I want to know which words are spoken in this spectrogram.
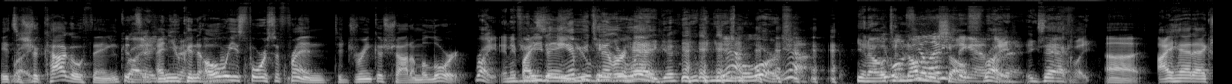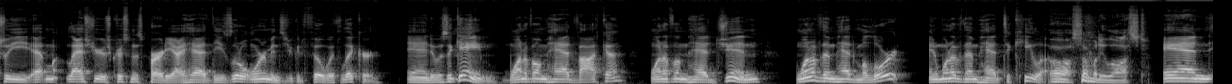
It's Right. a Chicago thing, could Right. and you drank can Malort. always force a friend to drink a shot of Malort. Right. And if you By need to saying you've amputate never your had- leg, you can use Yeah. Malort. Yeah. You know, You to numb yourself. Right. that. Exactly. Uh, I had actually at my, last year's Christmas party, I had these little ornaments you could fill with liquor, and it was a game. One of them had vodka, one of them had gin, one of them had Malort, and one of them had tequila. Oh, somebody lost. And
